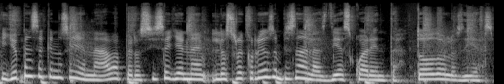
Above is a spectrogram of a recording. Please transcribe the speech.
Y yo pensé que no se llenaba, pero sí se llena. Los recorridos empiezan a las 10.40, todos los días.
